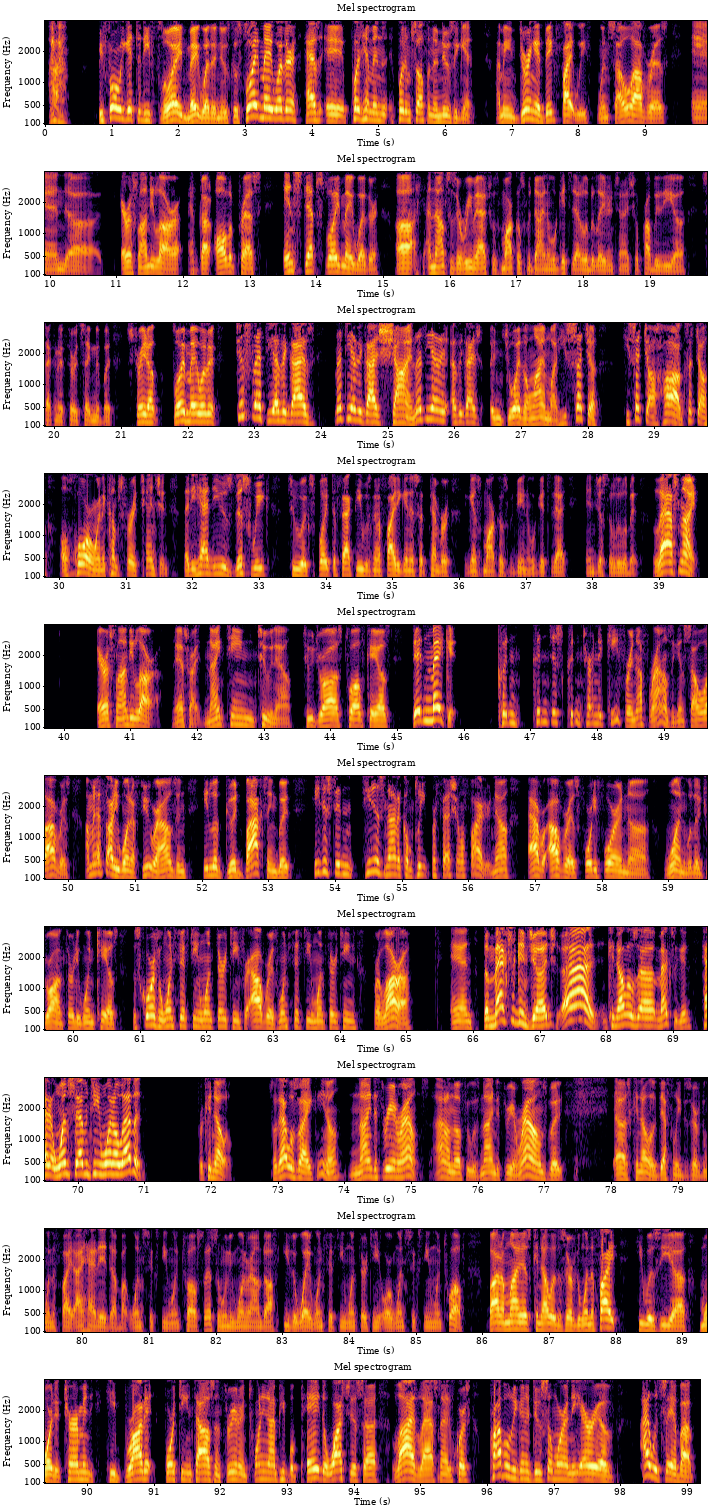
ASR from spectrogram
before we get to the Floyd Mayweather news, because Floyd Mayweather has uh, put him in, put himself in the news again. I mean, during a big fight week when Saul Alvarez and uh, Erislandy Lara have got all the press, in steps Floyd Mayweather. Uh, announces a rematch with Marcos Maidana. We'll get to that a little bit later in show, probably the uh, second or third segment. But straight up, Floyd Mayweather, just let the other guys let the other guys shine. Let the other, other guys enjoy the limelight. He's such a he's such a hog, such a, a whore when it comes for attention that he had to use this week to exploit the fact that he was going to fight again in September against Marcos Maidana. We'll get to that in just a little bit. Last night, Erislandy Lara, that's right, 19-2 now, two draws, 12 KOs. Didn't make it. Couldn't couldn't just couldn't turn the key for enough rounds against Saul Alvarez. I mean, I thought he won a few rounds and he looked good boxing, but he just didn't. He is not a complete professional fighter. Now Alvarez, forty four and uh, one with a draw and thirty one KOs. The scores are 115, 113 for Alvarez, 115, 113 for Lara. And the Mexican judge, ah, Canelo's uh, Mexican, had it 117, 111 for Canelo. So that was like, you know, nine to three in rounds. I don't know if it was nine to three in rounds, but uh, Canelo definitely deserved to win the fight. I had it about 116, 112. So that's only one round off either way 115, 113, or 116, 112. Bottom line is, Canelo deserved to win the fight. He was the uh, more determined. He brought it. 14,329 people paid to watch this uh, live last night. Of course, probably going to do somewhere in the area of, I would say, about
